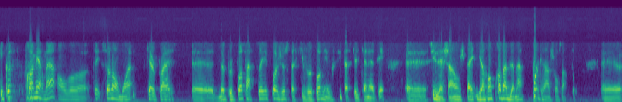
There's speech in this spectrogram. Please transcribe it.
écoute, premièrement, on va, selon moi, Carey Price euh, ne peut pas partir, pas juste parce qu'il veut pas, mais aussi parce que le Canadien euh, s'ils l'échangent, ben, ils n'auront probablement pas grand-chose en retour. Euh,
